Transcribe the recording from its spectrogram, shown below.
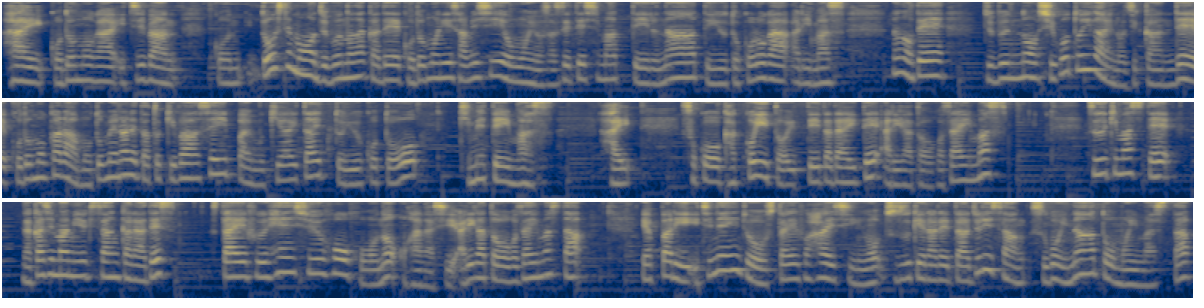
はい子供が一番こうどうしても自分の中で子供に寂しい思いをさせてしまっているなっていうところがあります。なので自分の仕事以外の時間で子供から求められた時は精一杯向き合いたいということを決めています。はい。そこをかっこいいと言っていただいてありがとうございます。続きまして中島みゆきさんからです。スタイフ編集方法のお話ありがとうございました。やっぱり1年以上スタイフ配信を続けられた樹里さんすごいなぁと思いました。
